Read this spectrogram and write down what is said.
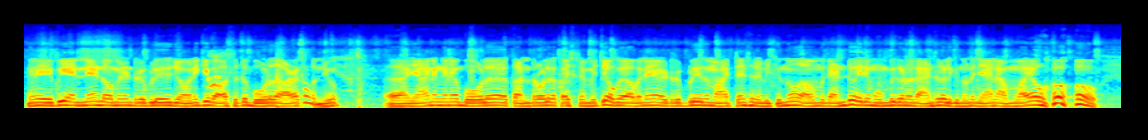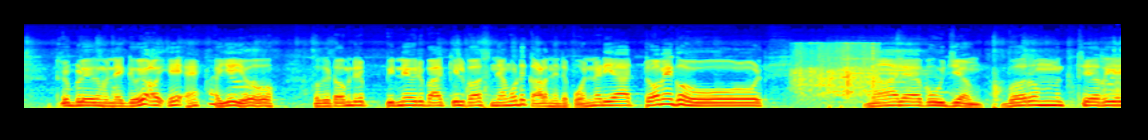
അങ്ങനെ എബി എന്നെയും ഡോമിനെ ഡ്രിബിൾ ചെയ്ത് ജോനിക്ക് പാസിട്ട് ബോൾ താഴെ കളഞ്ഞു. ഞാനങ്ങനെ ബോൾ കൺട്രോൾ വെക്കാൻ ശ്രമിച്ചു. ഓക്കെ അവനെ ഡ്രിബിൾ ചെയ്ത് മാറ്റാൻ ശ്രമിക്കുന്നു. അവൻ രണ്ടുപേരും മുമ്പിൽ കിടന്ന് ഡാൻസ് കളിക്കുന്നുണ്ട്. ഞാൻ അമ്മായ ഓഹോ ഡ്രിബിൾ ചെയ്ത് മുന്നേക്ക് പോയി. ഓ, ഏ അയ്യോ ഓക്കെ ടോമിന്റെ പിന്നെ ഒരു ബാക്കിയിൽ പാസ് ഞാൻ കൊണ്ട് കളഞ്ഞെന്റെ പൊന്നടിയാ ടോമേ ഗോൾ നാല് പൂജ്യം വെറും ചെറിയ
